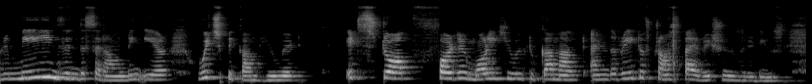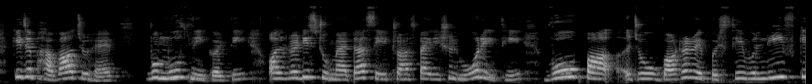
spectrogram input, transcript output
remains in the surrounding air which become humid it stop the molecule to come out and the rate of transpiration is reduced. कि जब हवा जो है, वो मूव नहीं करती ऑलरेडी स्टोमेटा से ट्रांसपायरेशन हो रही थी, वो जो वाटर वेपर्स थे, वो लीफ के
